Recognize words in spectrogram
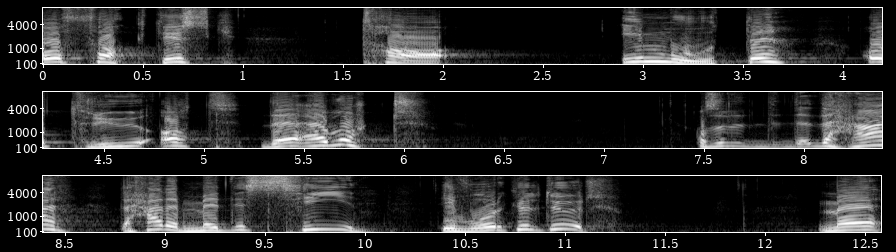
og faktisk ta imot det og tro at det er vårt. Altså, det, det, her, det her er medisin i vår kultur. Med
